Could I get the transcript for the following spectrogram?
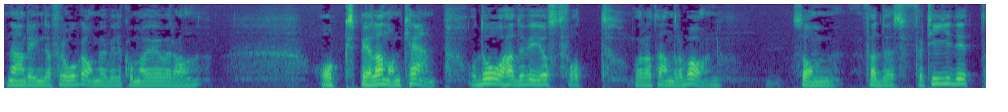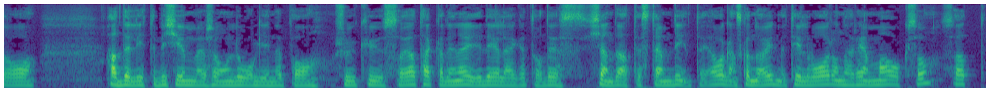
när han ringde och frågade om jag ville komma över och, och spela någon camp. Och då hade vi just fått vårt andra barn som föddes för tidigt och hade lite bekymmer så hon låg inne på sjukhus. Så jag tackade nej i det läget och det kände att det stämde inte. Jag var ganska nöjd med tillvaron här hemma också. Så att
